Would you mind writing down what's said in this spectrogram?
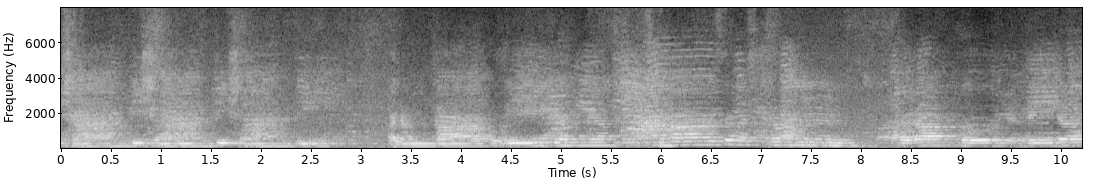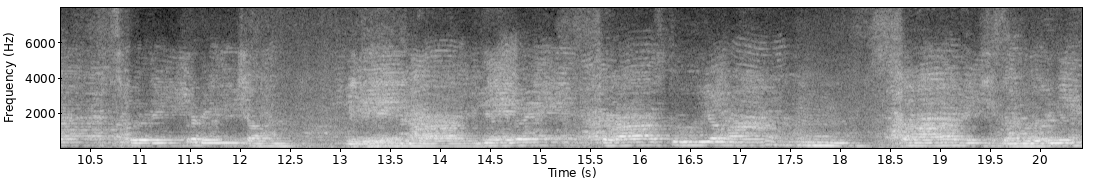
शान्ति शान्ति शान्ति। अलङ्कापुरीगम्य सिंहासनस्थम् तदा यतेज स्फुरति प्रदेशम् सदा स्तूयमानम् समाधिष्टमूर्तिं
